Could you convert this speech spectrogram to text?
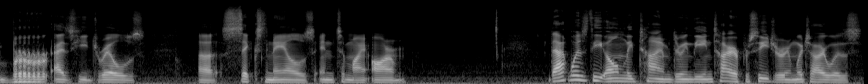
brrr, as he drills uh, six nails into my arm. That was the only time during the entire procedure in which I was,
